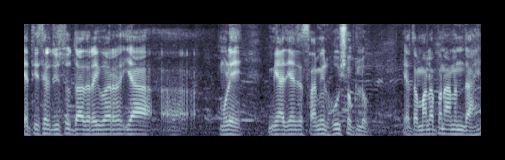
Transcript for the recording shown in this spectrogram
या तिसऱ्या दिवशीसुद्धा आज रविवार या मुळे मी आज याच्यात सामील होऊ शकलो. याचा मला पण आनंद आहे.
